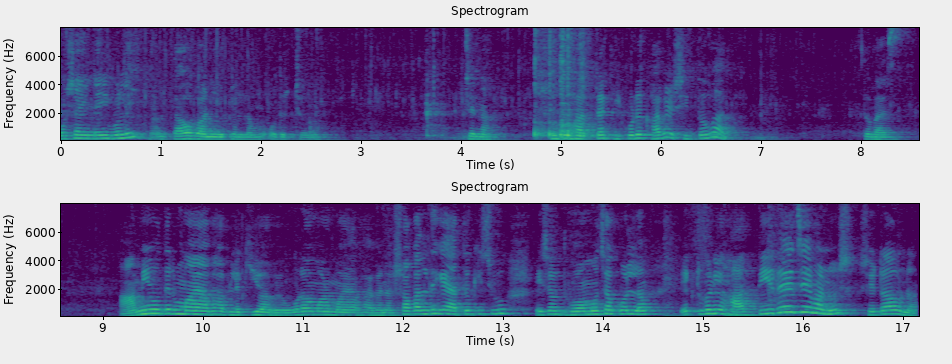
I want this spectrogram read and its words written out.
মশাই নেই বলেই আমি তাও বানিয়ে ফেললাম ওদের জন্য। যে না, শুধু ভাতটা কি করে খাবে, সিদ্ধ ভাত? তো ব্যাস। আমি ওদের মায়া ভাবলে কি হবে? ওরা আমার মায়া ভাবে না। সকাল থেকে এত কিছু এসব ধোয়া মোছা করলাম, একটুখানি হাত দিয়ে দেয় যে মানুষ, সেটাও না।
